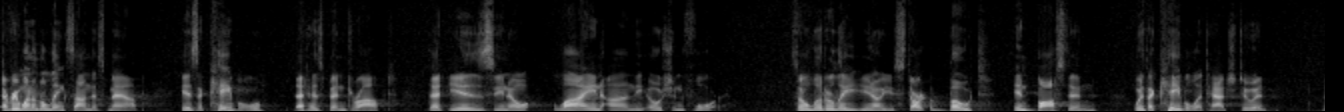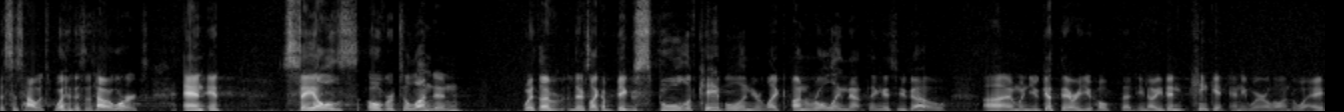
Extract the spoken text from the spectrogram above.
Every one of the links on this map is a cable that has been dropped that is, you know, lying on the ocean floor. So literally, you know, you start a boat in Boston with a cable attached to it. This is how it's, this is how it works. And it sails over to London with a, there's like a big spool of cable and you're like unrolling that thing as you go. Uh, and when you get there, you hope that, you know, you didn't kink it anywhere along the way.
